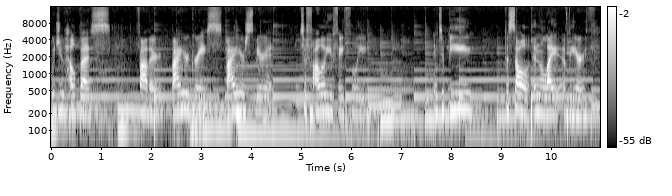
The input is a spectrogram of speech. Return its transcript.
Would you help us, Father, by your grace, by your spirit, to follow you faithfully and to be the salt and the light of the earth.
